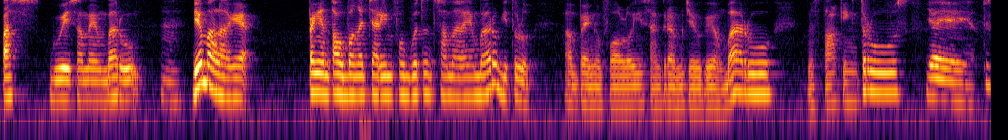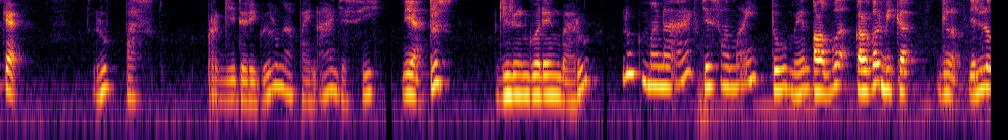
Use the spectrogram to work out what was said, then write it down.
pas gue sama yang baru hmm. dia malah kayak pengen tahu banget cari info gue tuh sama yang baru gitu loh. Sampai ngefollow instagram cewek gue yang baru ngestalking terus. Ya ya ya. Terus kayak lu pas pergi dari gue lu ngapain aja sih iya. Terus giliran gue ada yang baru lu ke mana aja selama itu men? Kalau gue kalau gue lebih ke gini loh jadi lu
